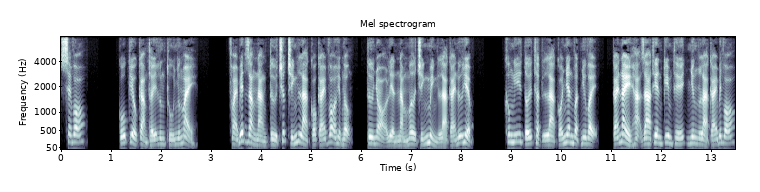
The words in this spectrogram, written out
Xe võ. Cố Kiều cảm thấy hứng thú những mày. Phải biết rằng nàng từ trước chính là có cái võ hiệp ngộng, từ nhỏ liền nằm mơ chính mình là cái nữ hiệp. Không nghĩ tới thật là có nhân vật như vậy, cái này hạ ra thiên kim thế nhưng là cái biết võ.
